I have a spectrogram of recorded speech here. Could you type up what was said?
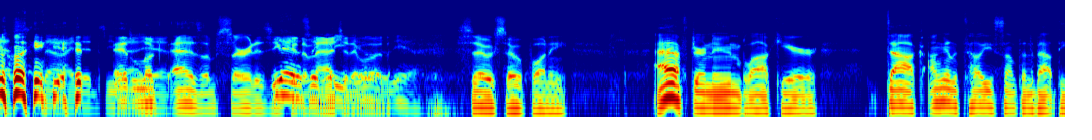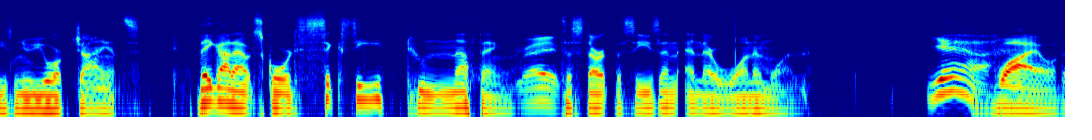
yes. Like, no, I did see it that. looked yeah. as absurd as you yeah, could like, imagine you it doing? would. Yeah. So so funny. Afternoon block here. Doc, I'm going to tell you something about these New York Giants. They got outscored 60 to nothing Right. to start the season and they're 1 and 1. Yeah. Wild.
